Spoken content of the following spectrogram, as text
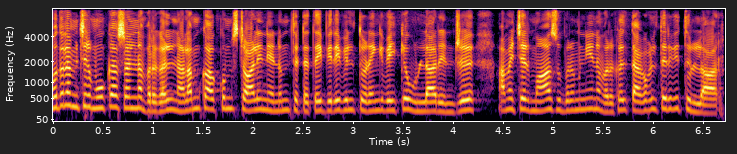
முதலமைச்சர் மு க ஸ்டாலின் அவர்கள் நலம் காக்கும் ஸ்டாலின் எனும் திட்டத்தை விரைவில் தொடங்கி வைக்க உள்ளார் என்று அமைச்சர் மா. சுப்பிரமணியன் அவர்கள் தகவல் தெரிவித்துள்ளார்.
